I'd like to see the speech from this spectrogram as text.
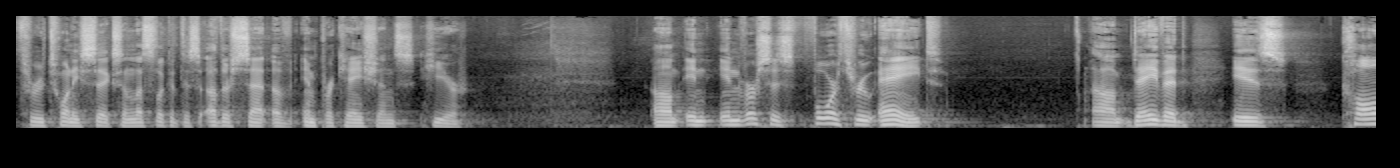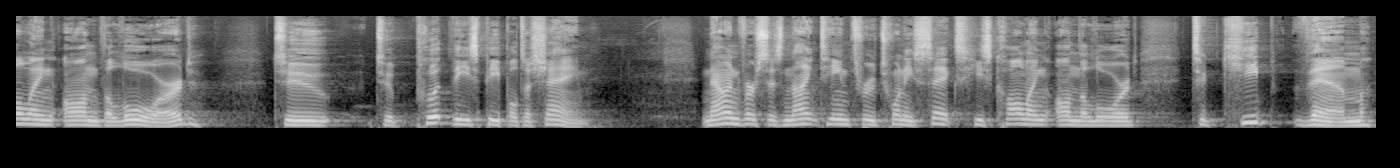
through 26, and let's look at this other set of imprecations here. Um, in, in verses 4 through 8, um, David is calling on the Lord to, to put these people to shame. Now, in verses 19 through 26, he's calling on the Lord to keep them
